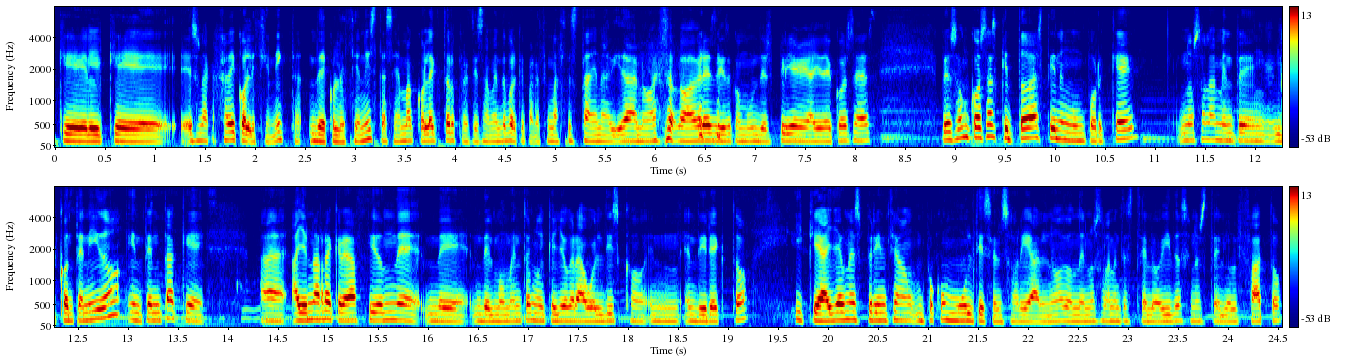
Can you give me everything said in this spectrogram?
que, el que es una caja de coleccionista, de coleccionista, se llama Collector precisamente porque parece una cesta de Navidad, ¿no? Eso lo abres y es como un despliegue ahí de cosas. Pero son cosas que todas tienen un porqué, no solamente en el contenido, intenta que uh, haya una recreación de, del momento en el que yo grabo el disco en, en, directo y que haya una experiencia un poco multisensorial, ¿no? donde no solamente esté el oído, sino esté el olfato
